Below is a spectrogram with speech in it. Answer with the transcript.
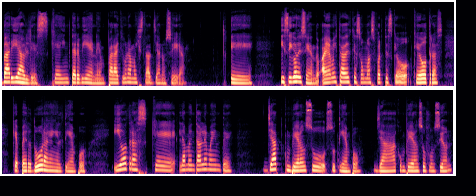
variables que intervienen para que una amistad ya no siga. Eh, y sigo diciendo, hay amistades que son más fuertes que, que otras, que perduran en el tiempo, y otras que lamentablemente ya cumplieron su, su tiempo, ya cumplieron su función.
